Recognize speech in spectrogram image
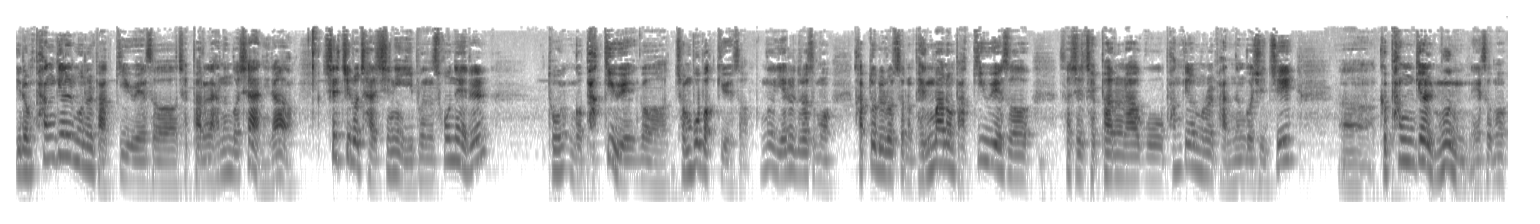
이런 판결문을 받기 위해서 재판을 하는 것이 아니라 실제로 자신이 입은 손해를 돈, 거 받기 위해, 거, 전보받기 위해서. 뭐 예를 들어서 뭐, 갑돌이로서는 100만원 받기 위해서 사실 재판을 하고 판결문을 받는 것이지, 어, 그 판결문에서 뭐,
